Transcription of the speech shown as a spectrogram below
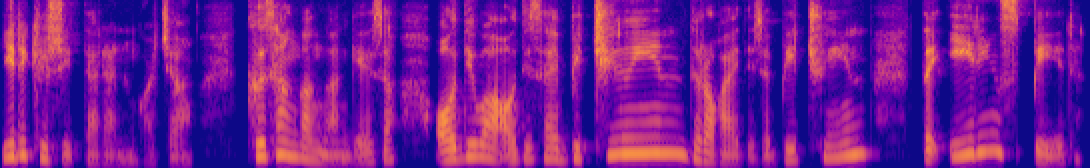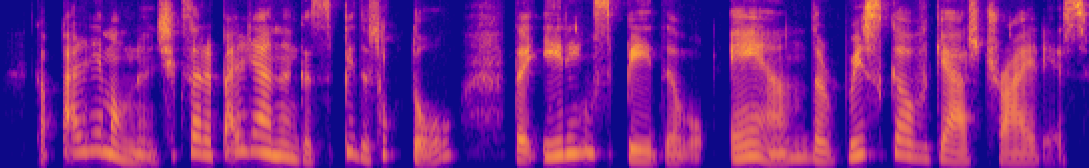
일으킬 수 있다라는 거죠. 그 상관관계에서 어디와 어디 사이 between 들어가야 되죠. between the eating speed 그러니까 빨리 먹는 식사를 빨리 하는 그 스피드 속도 the eating speed and the risk of gastritis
